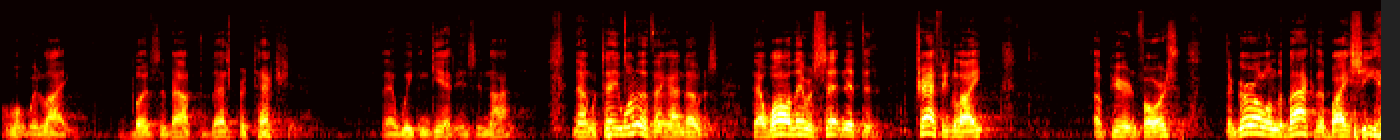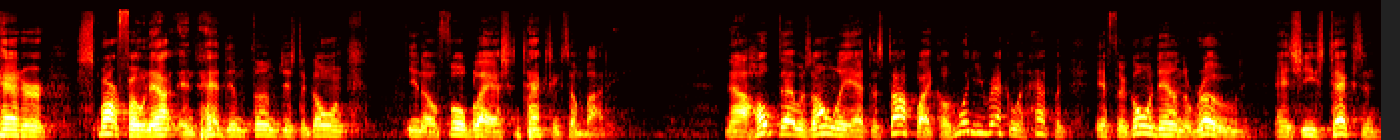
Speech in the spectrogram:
or what we like, but it's about the best protection that we can get, is it not? Now, I'm going to tell you one other thing I noticed that while they were sitting at the traffic light up here in Forest, the girl on the back of the bike, she had her smartphone out and had them thumbs just to go on, you know, full blast, texting somebody. Now, I hope that was only at the stoplight, because what do you reckon would happen if they're going down the road and she's texting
